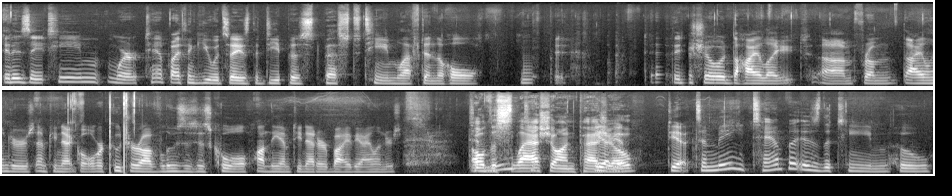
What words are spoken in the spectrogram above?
it is a team where Tampa, I think you would say, is the deepest, best team left in the whole. They just showed the highlight um, from the Islanders' empty net goal where Kucherov loses his cool on the empty netter by the Islanders. To oh, the me, slash on Pageau. yeah. yeah, to me, Tampa is the team who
